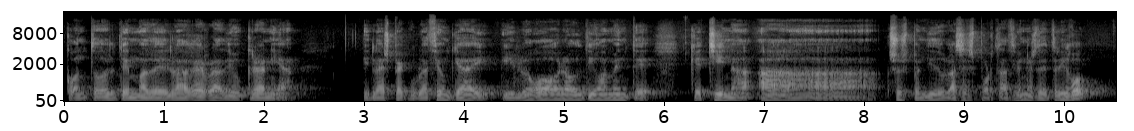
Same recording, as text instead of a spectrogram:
con todo el tema de la guerra de Ucrania y la especulación que hay, y luego ahora últimamente que China ha suspendido las exportaciones de trigo,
